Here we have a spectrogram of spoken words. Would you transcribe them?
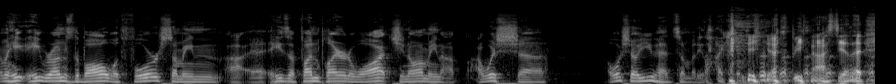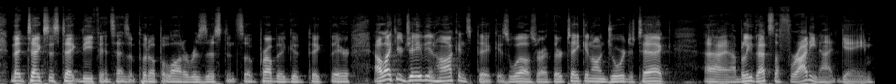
I mean, he, he runs the ball with force. I mean, uh, he's a fun player to watch. You know, I mean, I, I wish uh, I wish OU had somebody like him. yeah, be nice. Yeah, that, that Texas Tech defense hasn't put up a lot of resistance, so probably a good pick there. I like your Javian Hawkins pick as well. Right, they're taking on Georgia Tech, uh, and I believe that's the Friday night game.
